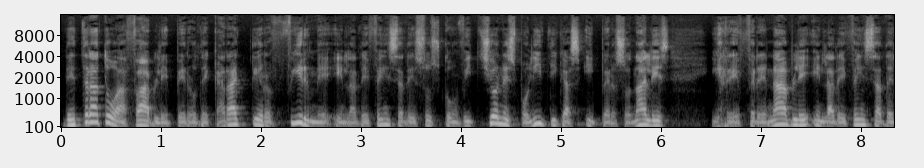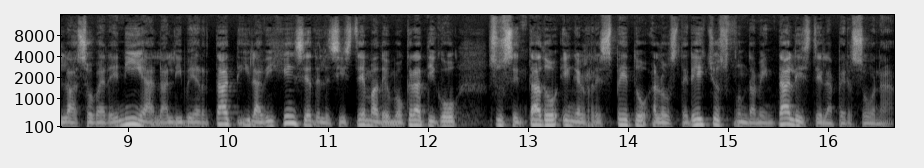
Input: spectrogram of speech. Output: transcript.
De trato afable, pero de carácter firme en la defensa de sus convicciones políticas y personales, irrefrenable en la defensa de la soberanía, la libertad y la vigencia del sistema democrático sustentado en el respeto a los derechos fundamentales de la persona.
